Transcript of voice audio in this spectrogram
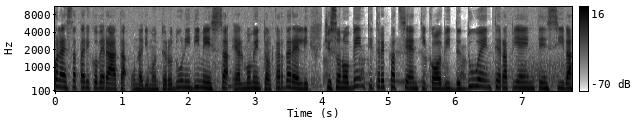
Piccola è stata ricoverata, una di Monteroduni dimessa e al momento al Cardarelli ci sono 23 pazienti Covid, 2 in terapia intensiva,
